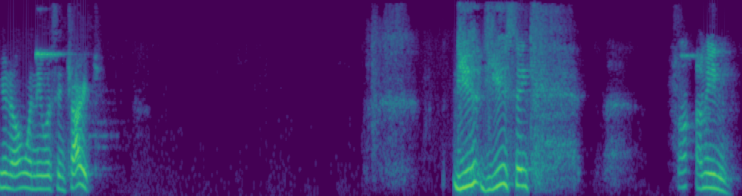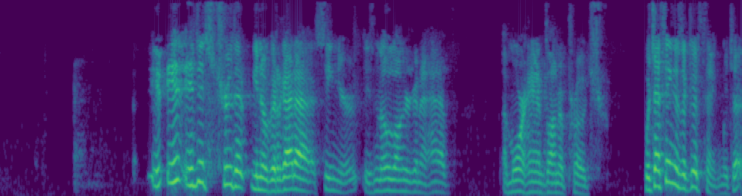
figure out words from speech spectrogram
you know when he was in charge. Do you do you think? uh, I mean, if, it's true that you know Vergara Senior is no longer going to have a more hands-on approach, which I think is a good thing. Which I,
